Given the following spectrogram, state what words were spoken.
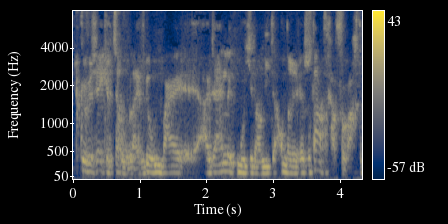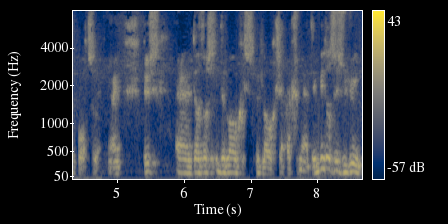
kunnen we zeker hetzelfde blijven doen, maar uiteindelijk moet je dan niet de andere resultaten gaan verwachten plotseling. Dus dat was de logisch, het logische argument. Inmiddels is natuurlijk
